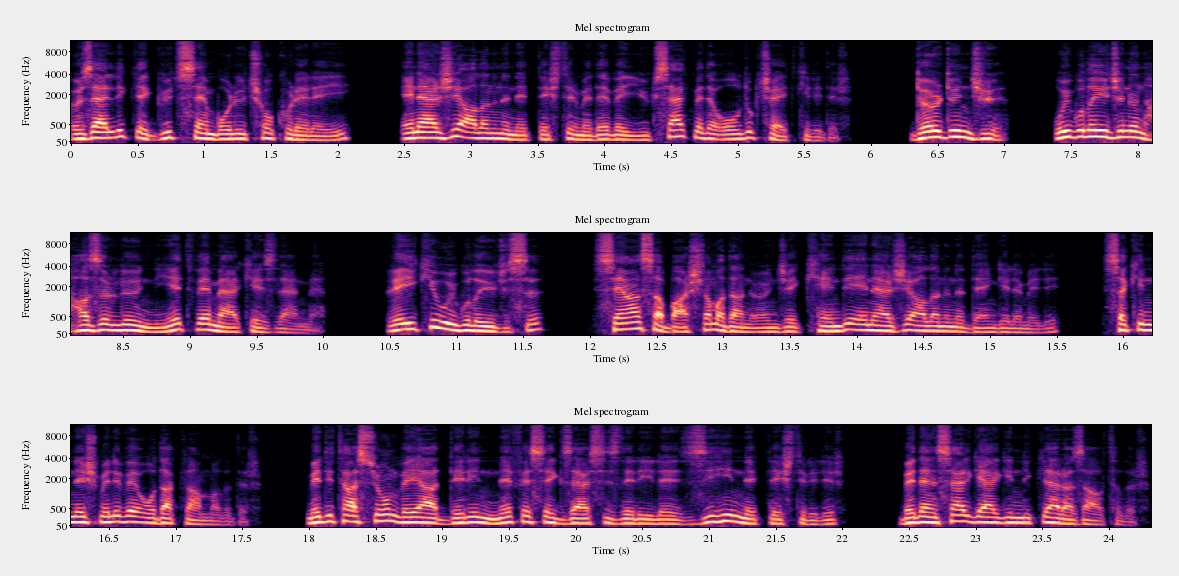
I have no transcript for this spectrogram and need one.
özellikle güç sembolü Chokurere'yi, enerji alanını netleştirmede ve yükseltmede oldukça etkilidir. Dördüncü, uygulayıcının hazırlığı niyet ve merkezlenme. Reiki uygulayıcısı, seansa başlamadan önce kendi enerji alanını dengelemeli, sakinleşmeli ve odaklanmalıdır. Meditasyon veya derin nefes egzersizleriyle zihin netleştirilir, bedensel gerginlikler azaltılır.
